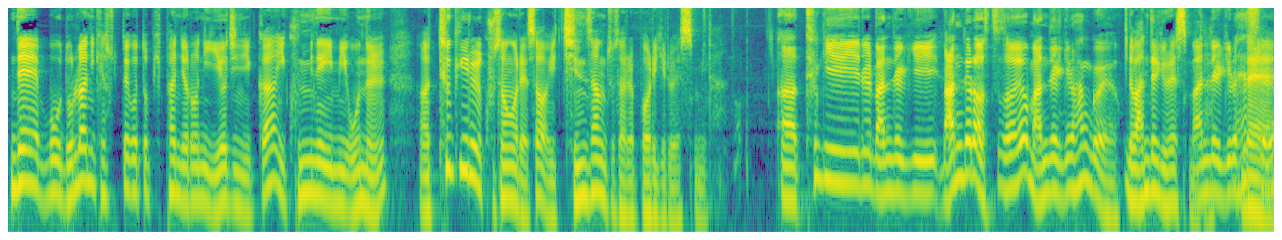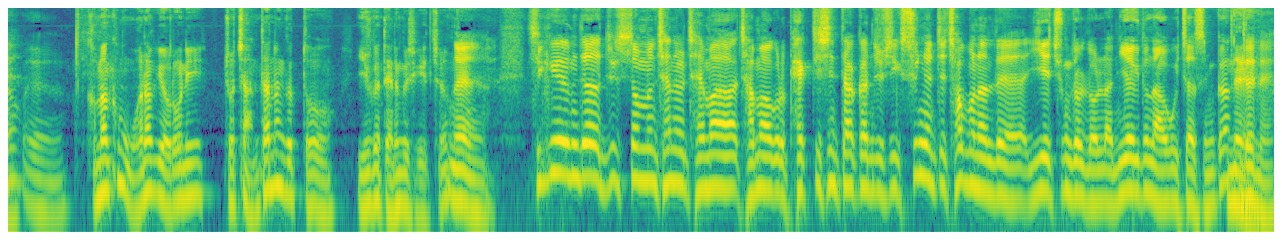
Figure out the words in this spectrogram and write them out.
근데 뭐 논란이 계속되고 또 비판 여론이 이어지니까 이 국민의힘이 오늘 어, 특위를 구성을 해서 이 진상 조사를 벌이기로 했습니다. 아, 특위를 만들기 만들었어요? 만들기로 한 거예요. 네, 만들기로 했습니다. 만들기로 네. 했어요. 예. 그만큼 워낙 여론이 좋지 않다는 것도 이유가 되는 것이겠죠. 네. 지금 저 뉴스 전문 채널 자막, 자막으로 백지 신탁한 주식 수년째 처분한데 이해 충돌 논란 이야기도 나오고 있지 않습니까? 네. 네, 네.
